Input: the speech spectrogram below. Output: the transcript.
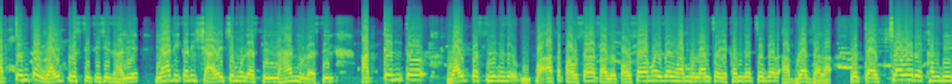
अत्यंत वाईट परिस्थितीची झाली आहे. या ठिकाणी शाळेचे मुलं असतील लहान मुलं असतील अत्यंत वाईट परिस्थितीने आता पावसाळा चालू आहे. पावसाळ्यामुळे जर ह्या मुलांचा एखाद्याचा जर अपघात झाला व त्याच्यावर एखादी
